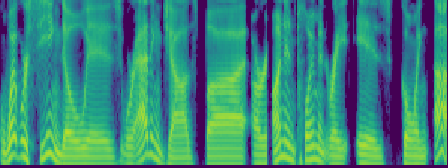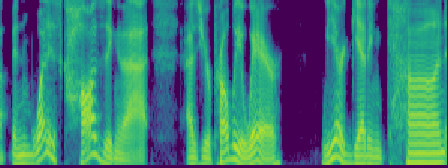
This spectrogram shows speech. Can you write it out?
What we're seeing though is we're adding jobs, but our unemployment rate is going up. And what is causing that? As you're probably aware, we are getting ton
